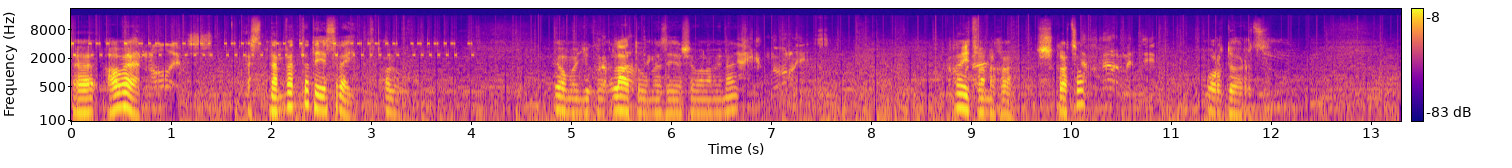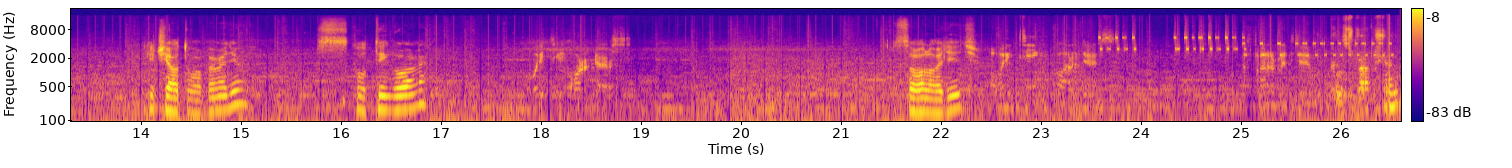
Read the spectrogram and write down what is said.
Ö, haver, ezt nem vetted észre itt? Alul. Jó, mondjuk a látómezője valami nagy. Na itt vannak a skacok. Orders. Kicsi autóval bemegyünk. Scootingolni. Waiting orders. Szóval, hogy így. Waiting orders. Affirmative. Construction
